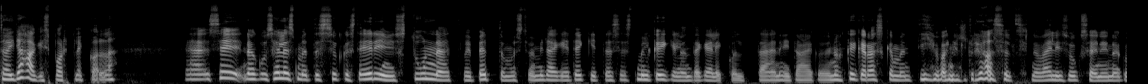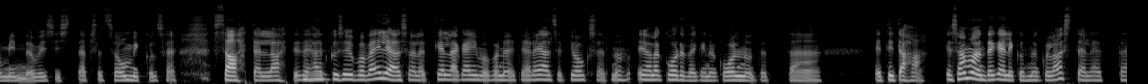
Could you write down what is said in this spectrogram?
ta ei tahagi sportlik olla see nagu selles mõttes sihukest erimistunnet või pettumust või midagi ei tekita, sest meil kõigil on tegelikult äh, neid aegu ju noh, kõige raskem on diivanilt reaalselt sinna välisukseni nagu minna või siis täpselt see hommikul see sahtel lahti teha, et kui sa juba väljas oled, kella käima paned ja reaalselt jooksed, noh, ei ole kordagi nagu olnud, et, äh, et ei taha. Ja sama on tegelikult nagu lastel, et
